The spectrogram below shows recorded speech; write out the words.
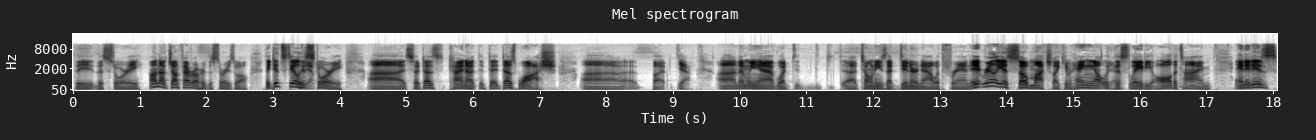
the the story. Oh no, Jon Favreau heard the story as well. They did steal his Yeah. story, uh, so it does kind of it, it does wash. Uh, but yeah, uh, then we have what uh, Tony's at dinner now with Fran. It really is so much like him hanging out with Yeah. this lady all the time, and it is.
